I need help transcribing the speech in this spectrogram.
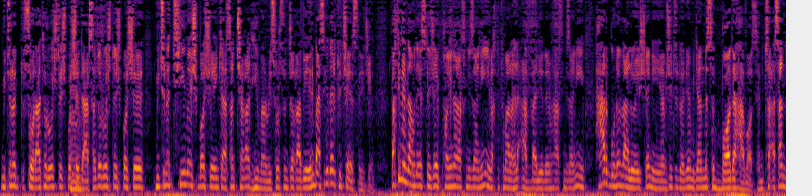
می‌تونه سرعت رشدش باشه درصد رشدش باشه می‌تونه تیمش باشه اینکه اصلا چقدر human resource اونجا قویه. یعنی بستگی داره تو چه stage یه وقتی میایم در مورد stage ای پایین حرف می‌زنیم وقتی تو مراحل اولیه داریم حرف می‌زنیم هر گونه والویشنی همیشه تو دنیا میگن مثل باد هواست. یعنی تو اصلا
